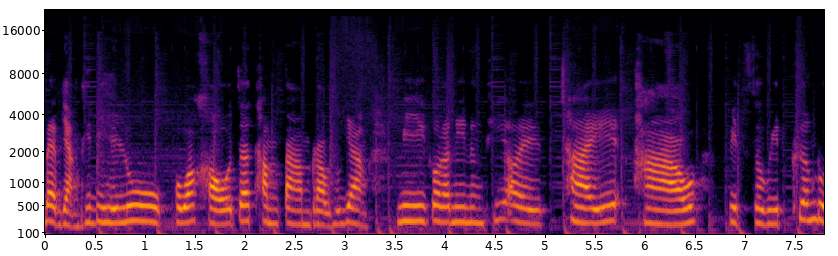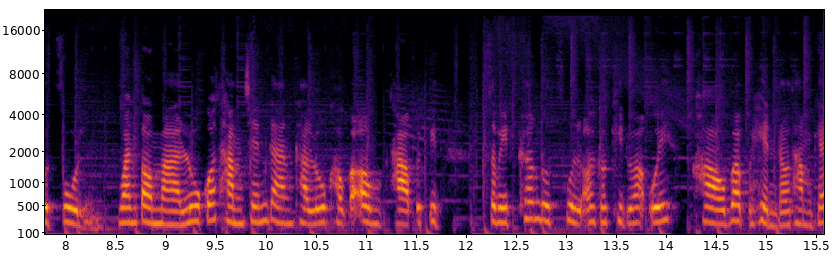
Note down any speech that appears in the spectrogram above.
แบบอย่างที่ดีให้ลูก เพราะว่าเขาจะทำตามเราทุกอย่าง มีกรณีหนึ่งที่ออยใช้เท้าปิดสวิตช์เครื่องดูดฝุ่น วันต่อมาลูกก็ทำเช่นกันค่ะลูกเขาก็เอาเท้าไปปิดสวิตช์เครื่องดูดฝุ่นออยก็คิดว่าอุ๊ยเขาแบบเห็นเราทำแค่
